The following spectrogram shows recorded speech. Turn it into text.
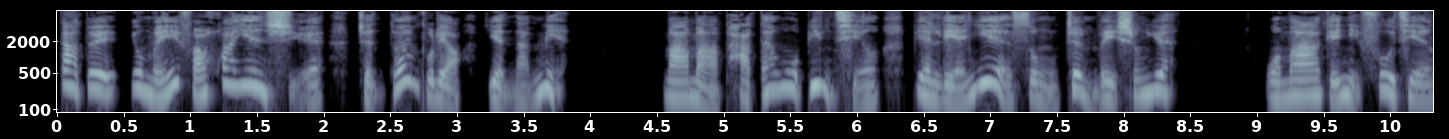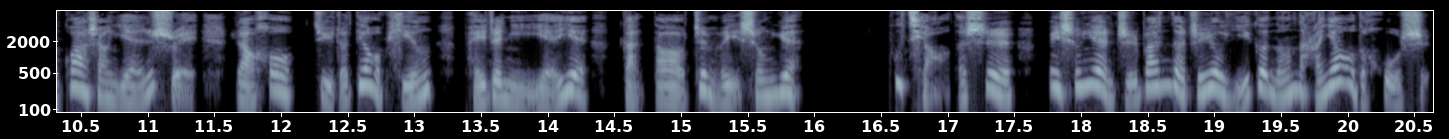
大队又没法化验血，诊断不了也难免。妈妈怕耽误病情，便连夜送镇卫生院。我妈给你父亲挂上盐水，然后举着吊瓶陪着你爷爷赶到镇卫生院。不巧的是，卫生院值班的只有一个能拿药的护士。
